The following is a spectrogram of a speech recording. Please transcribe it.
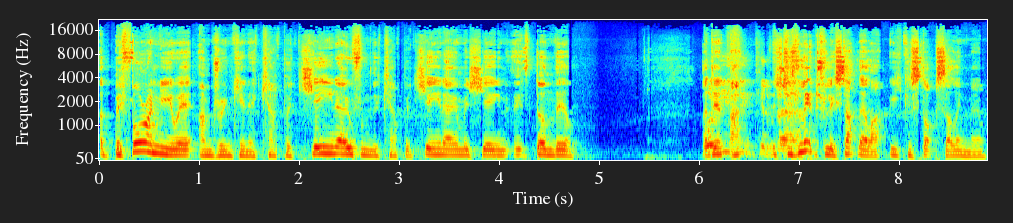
Uh, Before I knew it, I'm drinking a cappuccino from the cappuccino machine. It's done deal. What do I you I- think of, she's uh, literally sat there like, you can stop selling now.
